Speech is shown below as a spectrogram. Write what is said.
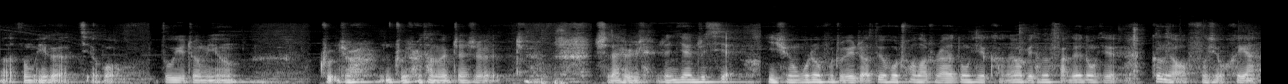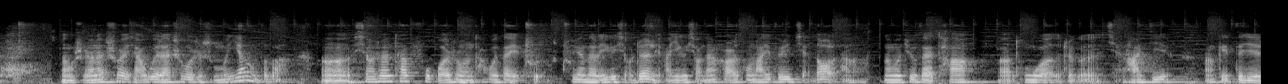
呃这么一个结构，足以证明。主角，主角他们真是，实在是人人间之蟹。一群无政府主义者最后创造出来的东西，可能要比他们反对的东西更要腐朽黑暗。那么首先来说一下未来社会是什么样子吧。嗯，香山他复活的时候，他会在出出现在了一个小镇里啊，一个小男孩从垃圾堆里捡到了他。那么就在他啊通过这个捡垃圾啊，给自己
